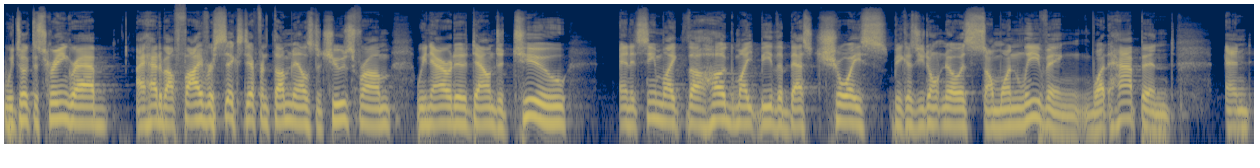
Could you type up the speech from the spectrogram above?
We took the screen grab. I had about five or six different thumbnails to choose from. We narrowed it down to two and it seemed like the hug might be the best choice because you don't know is someone leaving? What happened? And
